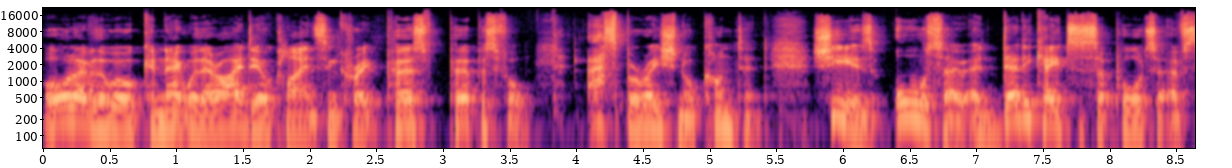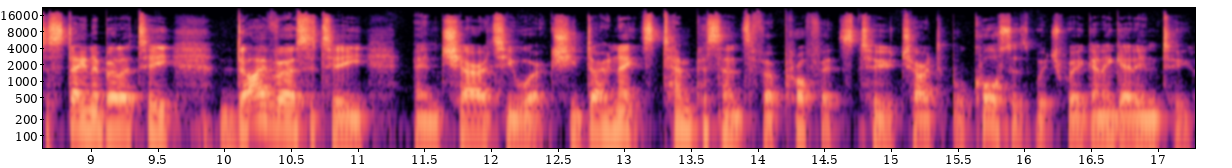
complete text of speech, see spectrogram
all over the world connect with their ideal clients and create pers- purposeful aspirational content. She is also a dedicated supporter of sustainability, diversity, and charity work. She donates 10% of her profits to charitable causes, which we're going to get into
